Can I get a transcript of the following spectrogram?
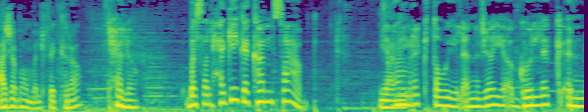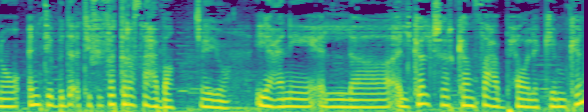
عجبهم الفكرة. حلو. بس الحقيقة كان صعب. يعني عمرك طويل. أنا جاية أقول لك إنه أنت بدأتي في فترة صعبة. أيوه. يعني ال- ال culture كان صعب حولك يمكن؟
